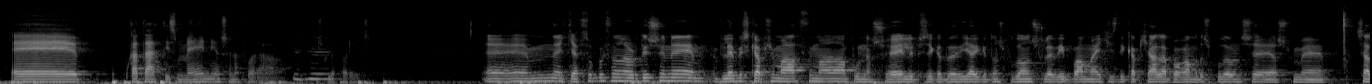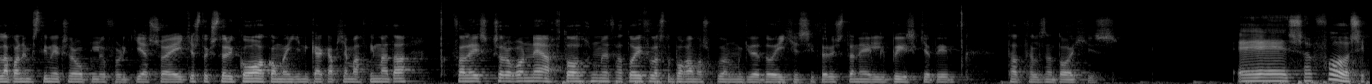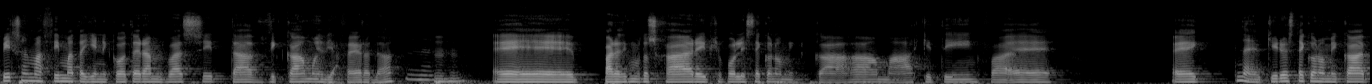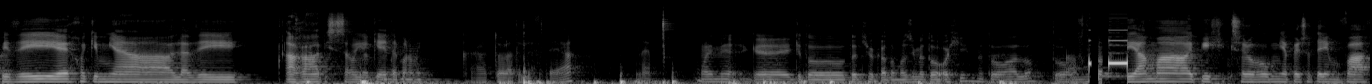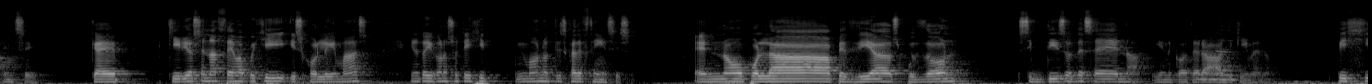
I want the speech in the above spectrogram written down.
ε, καταρτισμένοι όσον αφορά τις πληροφορίες. Ε, ναι, και αυτό που ήθελα να ρωτήσω είναι, βλέπεις κάποιο μάθημα που να σου έλειψε κατά τη διάρκεια των σπουδών σου, δηλαδή που άμα έχεις δει κάποια άλλα προγράμματα σπουδών σε, ας πούμε, σε άλλα πανεπιστήμια, ξέρω εγώ, πληροφορική ΑΣΟΕ ή και στο εξωτερικό ακόμα γενικά κάποια μαθήματα, θα λες, ξέρω εγώ, ναι, αυτό ας πούμε, θα το ήθελα στο πρόγραμμα σπουδών μου και δεν το είχες ή θεωρείς ότι ήταν ελλειπής και ότι θα ήθελες να το έχεις; Ε, σαφώς υπήρξαν μαθήματα γενικότερα με βάση τα δικά μου ενδιαφέροντα. Ναι. Μμμ. Ε, Παραδείγματος χάρη πιο πολύ στα οικονομικά, marketing, φα, ε, ε, ναι, κυρίως στα οικονομικά επειδή έχω και μια δηλαδή αγάπη σε εισαγωγικά και τα οικονομικά τώρα τελευταία. Ναι. Μα είναι και, και το τέτοιο κάτω μαζί με το, όχι, με το άλλο. Το... Δηλαδή, άμα υπήρχε, ξέρω εγώ, μια περισσότερη εμβάθυνση. Και κυρίως ένα θέμα που έχει η σχολή μας είναι το γεγονός ότι έχει μόνο τρεις κατευθύνσεις. Ενώ πολλά πεδία σπουδών συμπτύσσονται σε ένα γενικότερα Ναι. αντικείμενο. Π.χ.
